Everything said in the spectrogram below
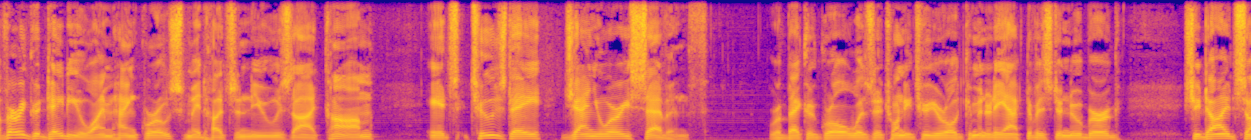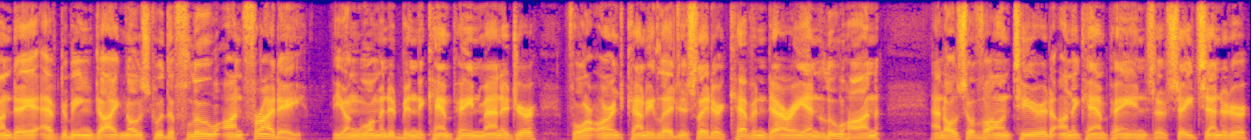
A very good day to you. I'm Hank Gross, MidHudsonNews.com. It's Tuesday, January 7th. Rebecca Grohl was a 22 year old community activist in Newburgh. She died Sunday after being diagnosed with the flu on Friday. The young woman had been the campaign manager for Orange County legislator Kevin Darien Lujan and also volunteered on the campaigns of State Senator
